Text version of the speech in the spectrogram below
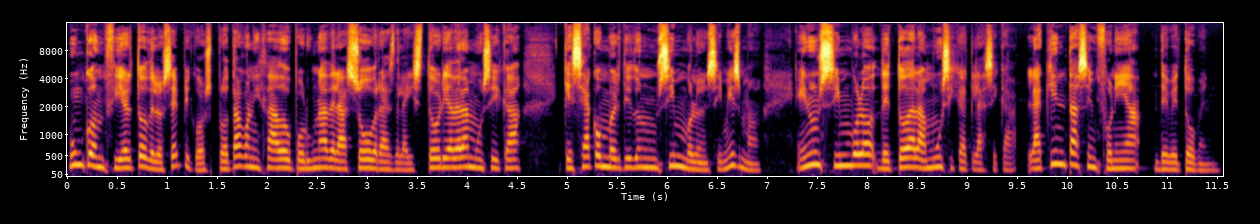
un concierto de los épicos, protagonizado por una de las obras de la historia de la música que se ha convertido en un símbolo en sí misma, en un símbolo de toda la música clásica, la Quinta Sinfonía de Beethoven.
